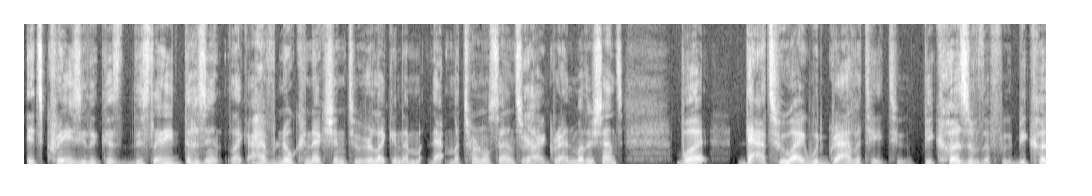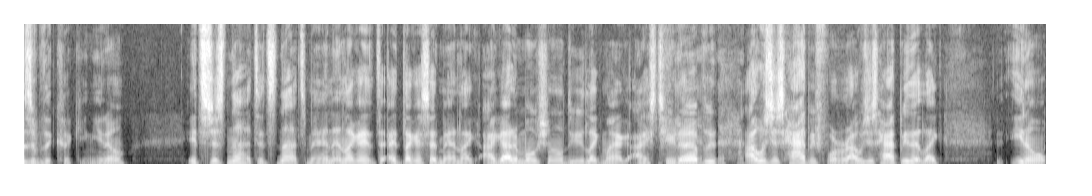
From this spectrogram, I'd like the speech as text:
it's crazy because this lady doesn't like. I have no connection to her like in the, that maternal sense or Yeah. that grandmother sense, but that's who I would gravitate to because of the food, because of the cooking. You know, it's just nuts. It's nuts, man. And like I, like I said, man, like I got emotional, dude. Like my eyes teared up. dude. I was just happy for her. I was just happy that like, you know,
